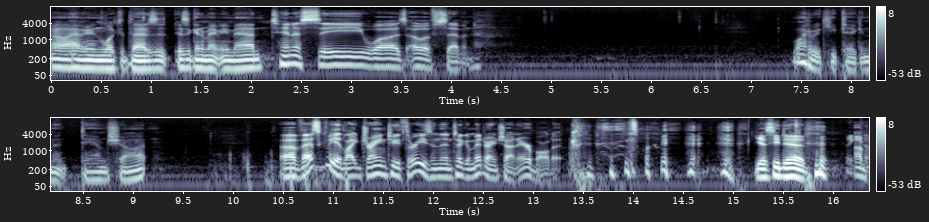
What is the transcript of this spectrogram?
Oh, I haven't even looked at that. Is it is it going to make me mad? Tennessee was 0 of 7. Why do we keep taking that damn shot? Uh, Vescovi had like drained two threes and then took a mid range shot and airballed it. Yes, he did. I'm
